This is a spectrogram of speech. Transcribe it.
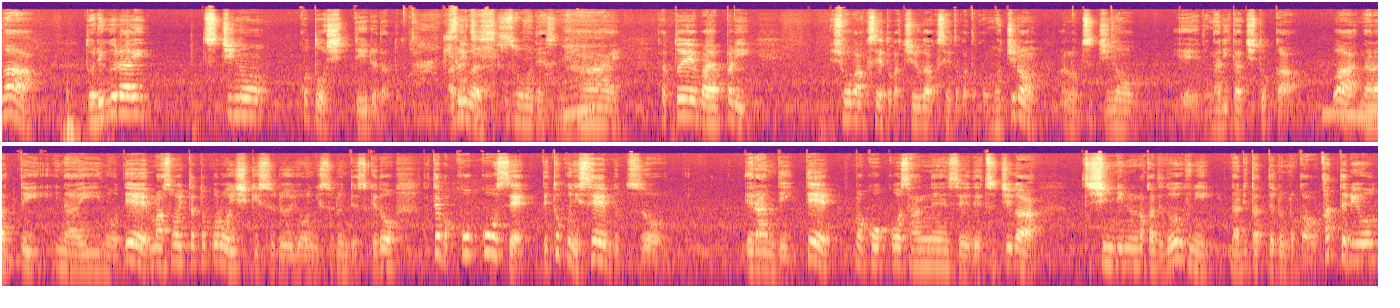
がどれぐらい土のことを知っているだとかあるいはそうですねはい。例えばやっぱり小学生とか中学生とかとかもちろんあの土の、えー、成り立ちとかは習っていないので、うん、まあ、そういったところを意識するようにするんですけど例えば高校生で特に生物を選んでいて、まあ、高校3年生で土が森林の中でどういうふうに成り立ってるのか分かってるよ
